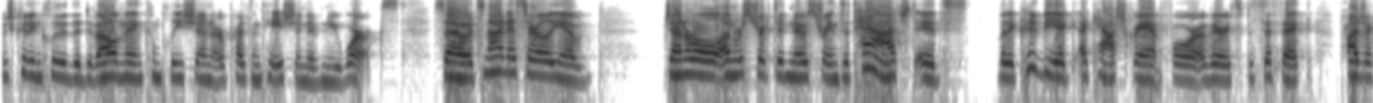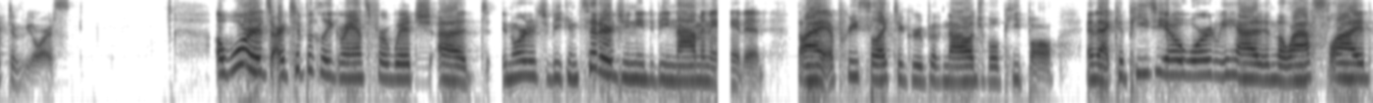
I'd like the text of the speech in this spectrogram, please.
which could include the development, completion, or presentation of new works. So it's not necessarily, you know, general, unrestricted, no strings attached. It's, but it could be a, a cash grant for a very specific project of yours. Awards are typically grants for which, uh, in order to be considered, you need to be nominated by a pre-selected group of knowledgeable people. And that Capezio Award we had in the last slide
